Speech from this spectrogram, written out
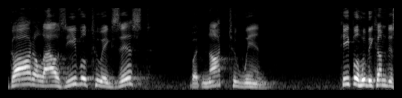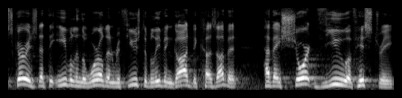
God allows evil to exist, but not to win. People who become discouraged at the evil in the world and refuse to believe in God because of it have a short view of history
